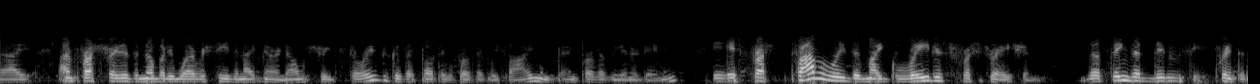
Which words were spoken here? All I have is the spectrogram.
I I'm frustrated that nobody will ever see the Nightmare on Elm Street stories because I thought they were perfectly fine and, and perfectly entertaining. It's frust- probably the, my greatest frustration. The thing that didn't see print that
